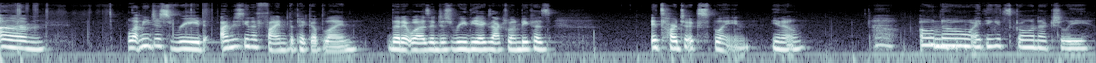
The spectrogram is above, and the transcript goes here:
um, let me just read. I'm just gonna find the pickup line that it was and just read the exact one because it's hard to explain, you know. Oh no, I think it's gone actually.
